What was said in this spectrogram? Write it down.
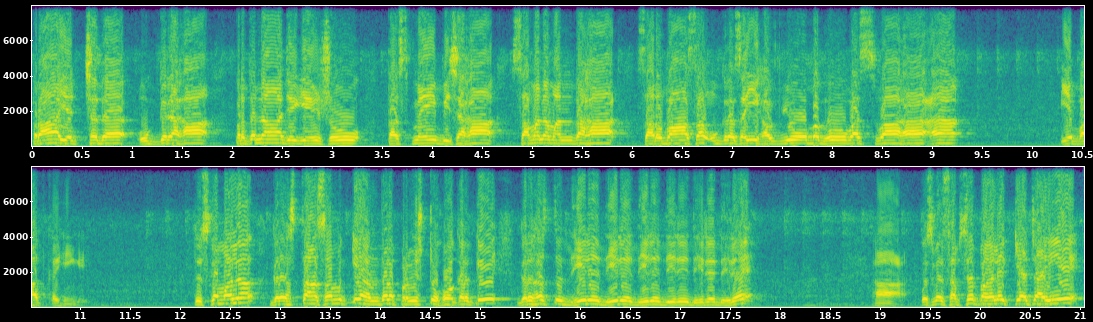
प्रायच्छद उग्र प्रतनाजयेशु तस्मै विषः समनमंद सर्वास उग्रसई हव्यो बभूव स्वाहा। ये बात कही गई तो इसका मतलब गृहस्थाश्रम के अंदर प्रविष्ट होकर के गृहस्थ धीरे धीरे धीरे धीरे धीरे धीरे हाँ उसमें सबसे पहले क्या चाहिए?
